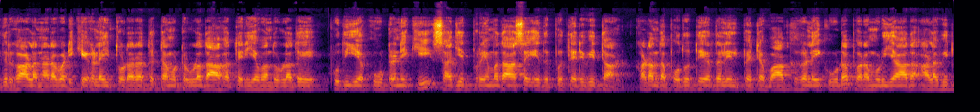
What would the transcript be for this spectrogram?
எதிர்கால நடவடிக்கைகளை தொடர திட்டமிட்டுள்ளதாக தெரிய வந்துள்ளது புதிய கூட்டணிக்கு சஜித் பிரேமதாச எதிர்ப்பு தெரிவித்தால் கடந்த பொது தேர்தலில் பெற்ற வாக்குகளை கூட பெற முடியாத அளவிற்கு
